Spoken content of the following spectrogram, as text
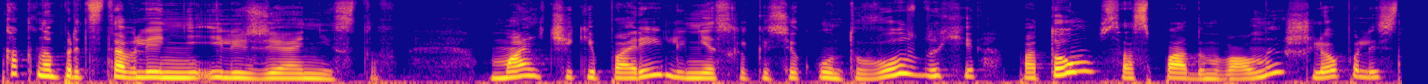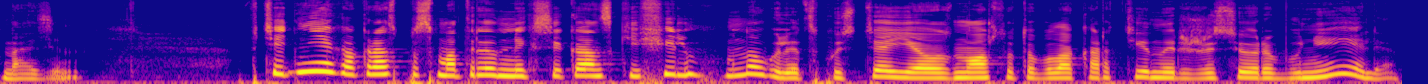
Как на представлении иллюзионистов. Мальчики парили несколько секунд в воздухе, потом со спадом волны шлепались на землю. В те дни я как раз посмотрел мексиканский фильм. Много лет спустя я узнал, что это была картина режиссера Бунюэля.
